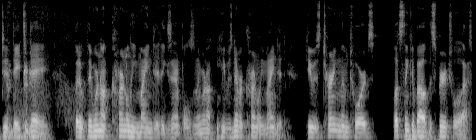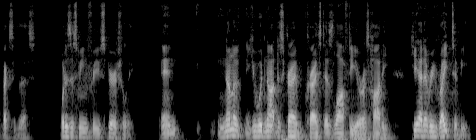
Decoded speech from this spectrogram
did day to day, but it, they were not carnally minded examples, and they were not. He was never carnally minded. He was turning them towards. Let's think about the spiritual aspects of this. What does this mean for you spiritually? And none of you would not describe Christ as lofty or as haughty. He had every right to be.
